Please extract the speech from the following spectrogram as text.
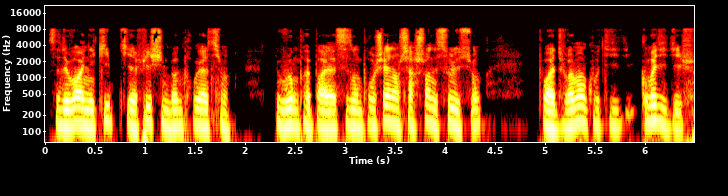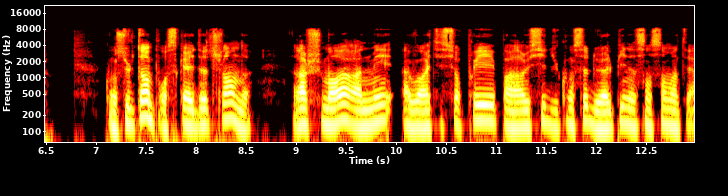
c'est de voir une équipe qui affiche une bonne progression. Nous voulons préparer la saison prochaine en cherchant des solutions pour être vraiment compétitifs. Consultant pour Sky Deutschland, Ralf Schumacher admet avoir été surpris par la réussite du concept de l'Alpine à 521.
